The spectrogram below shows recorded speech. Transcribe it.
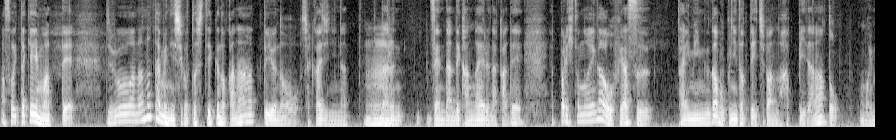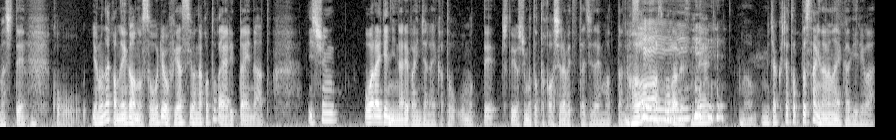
まあ、そういった経緯もあって自分は何のために仕事していくのかなっていうのを社会人になうんなる前段で考える中でやっぱり人の笑顔を増やすタイミングが僕にとって一番のハッピーだなと思いまして、こう世の中の笑顔の総量を増やすようなことがやりたいなと。一瞬お笑い芸人になればいいんじゃないかと思ってちょっと吉本とかを調べてた時代もあったんですけど。そうなんですね。まあ、めちゃくちゃトップスターにならない限りは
